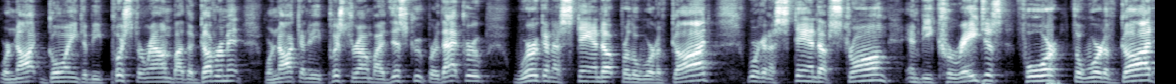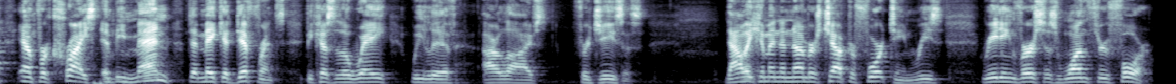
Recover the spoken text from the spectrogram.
We're not going to be pushed around by the government. We're not going to be pushed around by this group or that group. We're going to stand up for the Word of God. We're going to stand up strong and be courageous for the Word of God and for Christ and be men that make a difference because of the way we live our lives for Jesus. Now we come into Numbers chapter 14, re- reading verses 1 through 4.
